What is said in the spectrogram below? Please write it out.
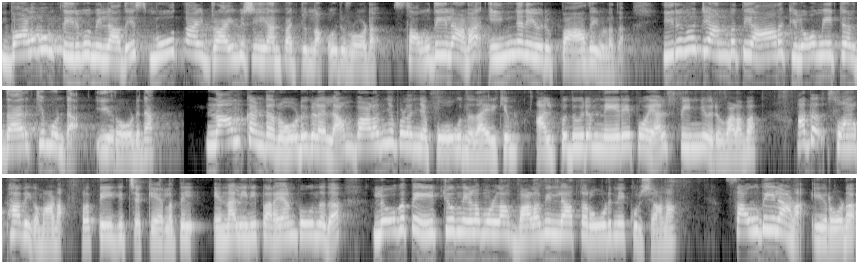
വളവും തിരിവുമില്ലാതെ സ്മൂത്തായി ഡ്രൈവ് ചെയ്യാൻ പറ്റുന്ന ഒരു റോഡ്. സൗദിയിലാണ് ഇങ്ങനെയൊരു പാതയുള്ളത്. ഇരുന്നൂറ്റി അൻപത്തി ആറ് കിലോമീറ്റർ ദൈർഘ്യമുണ്ട് ഈ റോഡിന്. നാം കണ്ട റോഡുകളെല്ലാം വളഞ്ഞു പുളഞ്ഞ് പോകുന്നതായിരിക്കും. അല്പദൂരം നേരെ പോയാൽ പിന്നൊരു വളവ്. അത് സ്വാഭാവികമാണ് പ്രത്യേകിച്ച് കേരളത്തിൽ. എന്നാൽ ഇനി പറയാൻ പോകുന്നത് ലോകത്തെ ഏറ്റവും നീളമുള്ള വളവില്ലാത്ത റോഡിനെ കുറിച്ചാണ് സൗദിയിലാണ് ഈ റോഡ്.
